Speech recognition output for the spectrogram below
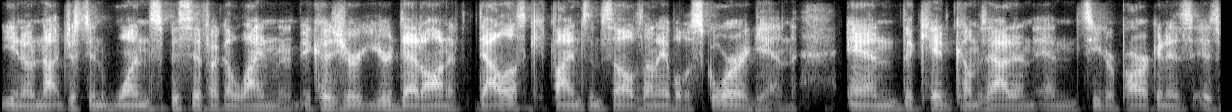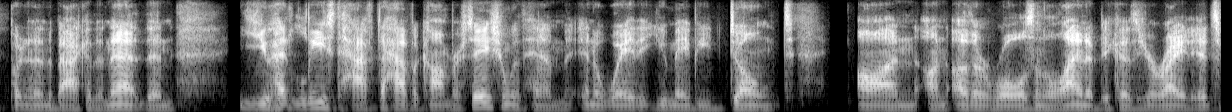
you know, not just in one specific alignment. Because you're you're dead on. If Dallas finds themselves unable to score again, and the kid comes out and, and Cedar Park and is is putting it in the back of the net, then you at least have to have a conversation with him in a way that you maybe don't on on other roles in the lineup because you're right it's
